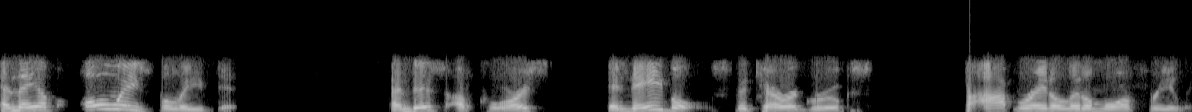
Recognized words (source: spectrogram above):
And they have always believed it. And this, of course, enables the terror groups to operate a little more freely.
